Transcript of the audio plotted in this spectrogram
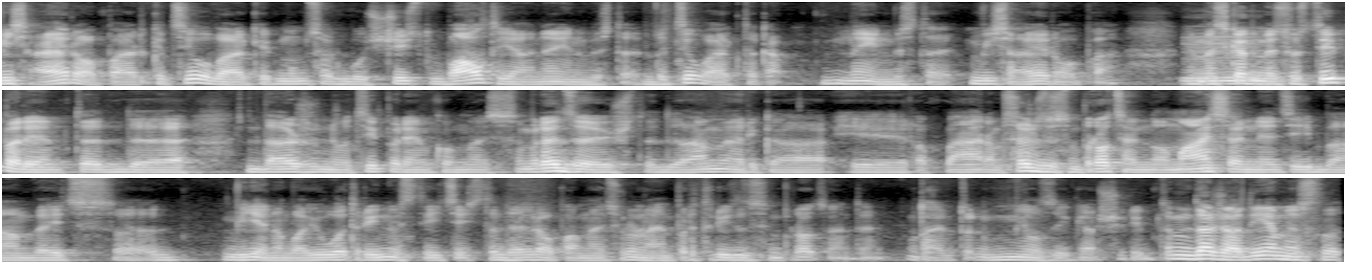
visā Eiropā, ir, ka cilvēki mums varbūt šķistu Baltijā neinvestē, bet cilvēki neinvestē visā Eiropā. Ja mēs mm. skatāmies uz cipariem, tad daži no cipariem, ko mēs esam redzējuši, tad Amerikā ir apmēram 60% no mājsaimniecībām veids viena vai otra investīcijas, tad Eiropā mēs runājam par 30%. Un tā ir milzīga atšķirība. Tam ir dažādi iemesli,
